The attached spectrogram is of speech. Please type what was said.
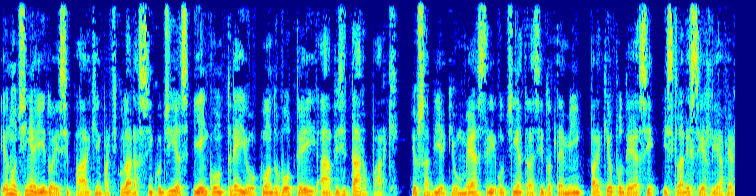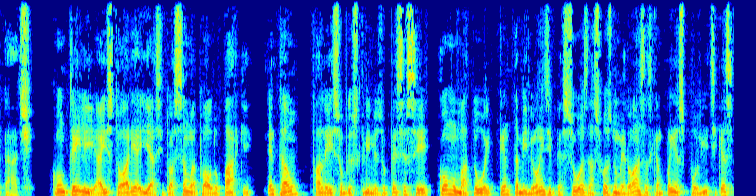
Eu não tinha ido a esse parque em particular há cinco dias e encontrei-o quando voltei a visitar o parque. Eu sabia que o Mestre o tinha trazido até mim para que eu pudesse esclarecer-lhe a verdade. Contei-lhe a história e a situação atual do parque. Então, falei sobre os crimes do PCC, como matou 80 milhões de pessoas nas suas numerosas campanhas políticas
